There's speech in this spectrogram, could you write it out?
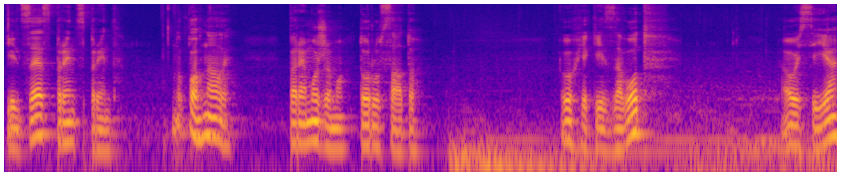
Кільце, спринт, спринт. Ну, погнали. Переможемо Торусато. Ух, якийсь завод. А ось і я.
